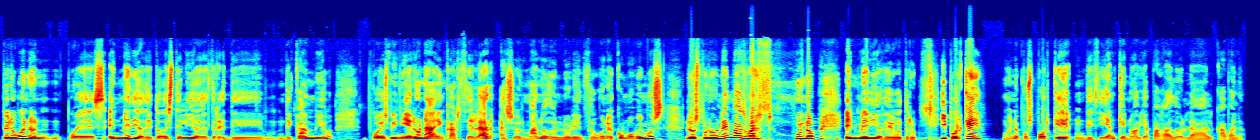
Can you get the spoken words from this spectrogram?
Pero bueno, pues en medio de todo este lío de, de, cambio, pues vinieron a encarcelar a su hermano don Lorenzo. Bueno, como vemos, los problemas van uno en medio de otro. ¿Y por qué? Bueno, pues porque decían que no había pagado la alcábala,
